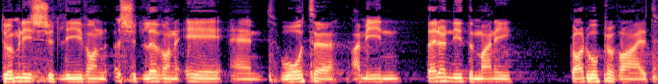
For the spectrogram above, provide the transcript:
Dominie's should, leave on, should live on air and water. I mean, they don't need the money. God will provide.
